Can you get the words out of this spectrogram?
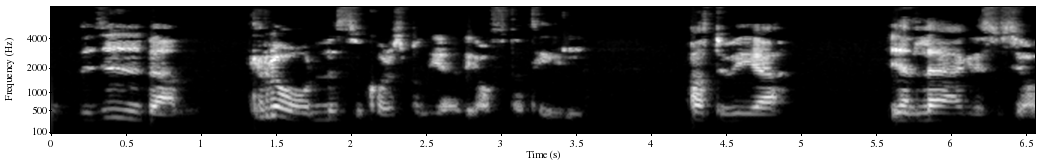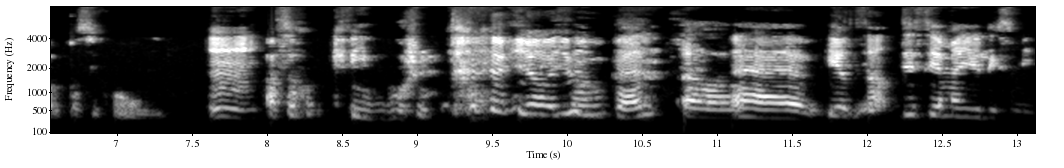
undergiven roll så korresponderar det ofta till att du är i en lägre social position. Mm. Alltså kvinnor ja, till jo. exempel. Ja, Eh, helt sant. det ser man ju liksom i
